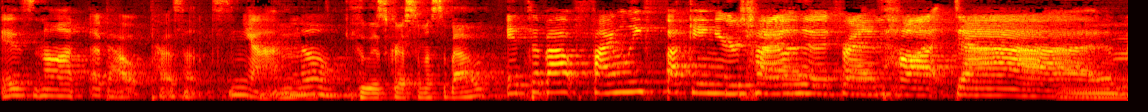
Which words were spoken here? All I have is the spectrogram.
is not about presents. Yeah. No. Who is Christmas about? It's about finally fucking your, Your childhood friend's hot dad.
